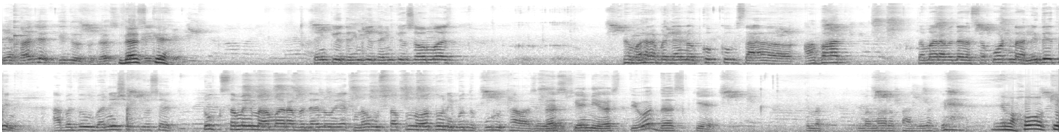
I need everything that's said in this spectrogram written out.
મેં સાંજે જ કીધું હતું દસ દસ કે thank you thank you thank you so much તમારા બધાનો ખૂબ ખૂબ આભાર. તમારા બધાના સપોર્ટના લીધેથી ને આ બધું બની શક્યું છે. ટૂંક સમયમાં અમારા બધાનું એક નવું સપનું હતું ને બધું પૂરું થવા જઈ દસ કે ની હસ્તી હો દસ કે. એમાં એમાં મારો ભાગ લાગે. એમાં હો કે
